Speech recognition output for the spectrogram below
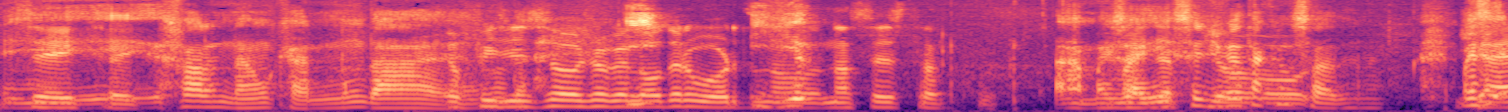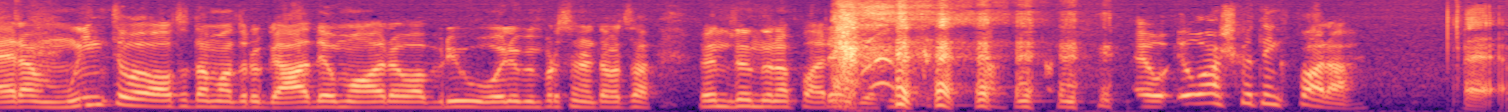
E Sei, sei. você fala, não, cara, não dá. Eu não fiz dá. isso jogando E- Outer Worlds e no- eu- na sexta. Ah, mas, mas aí é você devia estar eu- cansado, né? Mas Já é- era muito alto da madrugada e uma hora eu abri o olho e meu personagem tava só andando na parede. assim. eu, eu acho que eu tenho que parar. É,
